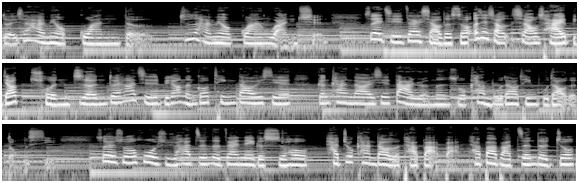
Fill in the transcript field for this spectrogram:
对是还没有关的。就是还没有关完全，所以其实，在小的时候，而且小小孩比较纯真，对他其实比较能够听到一些跟看到一些大人们所看不到、听不到的东西。所以说，或许他真的在那个时候，他就看到了他爸爸，他爸爸真的就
